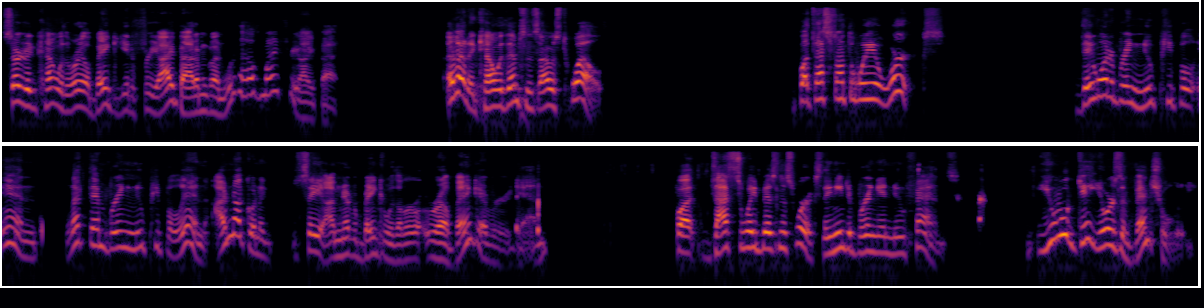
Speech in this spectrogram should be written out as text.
started an account with Royal Bank and get a free iPad, I'm going, where the hell's my free iPad? I've had an account with them since I was 12. But that's not the way it works. They want to bring new people in. Let them bring new people in. I'm not going to say I'm never banking with a Royal Bank ever again. But that's the way business works. They need to bring in new fans. You will get yours eventually.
